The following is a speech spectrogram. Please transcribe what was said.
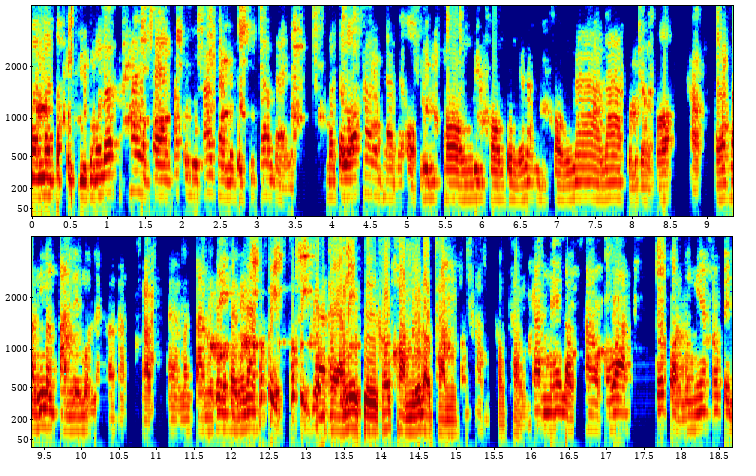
มันมันจะปิดอยู่ตรงนั้นแล้วข้างแพงถ้าคนดูข้างแพงมันเป็นชุดข้างแพงเนี่ย มันจะล้อข้างกำแพงไปออกริมคลองริมคลองตรงนี้นะริมคลองหน้าหน้าตรงจังเพาะครับแล้วคราวนี้มันตันไปหมดแล้วครับครับ อ่ามันตันมันก็จะไปไม่ได้เขาปิดเขาปิดๆเนี่ยกำแพงนี่คือเขาทำหรือเราทำเขาทำเขาทำกั้นไม่ให้เราเข้า เพราะว่าเมื่อก่อนตรงเนี้ยเขาเป็น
